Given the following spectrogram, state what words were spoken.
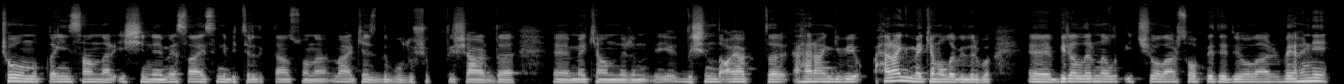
Çoğunlukla insanlar işini, mesaisini bitirdikten sonra merkezde buluşup dışarıda e, mekanların e, dışında ayakta herhangi bir herhangi bir mekan olabilir bu. E, biralarını alıp içiyorlar, sohbet ediyorlar ve hani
